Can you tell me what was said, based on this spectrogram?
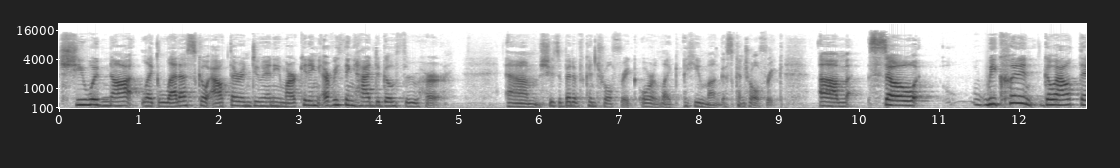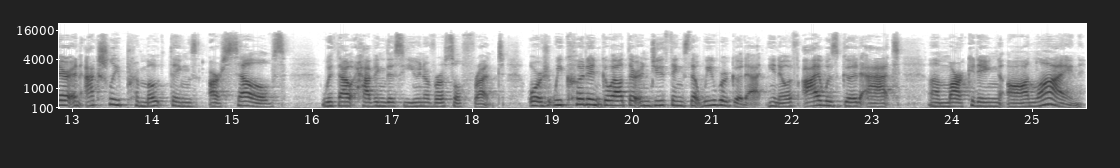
she would not like let us go out there and do any marketing. Everything had to go through her. Um, she's a bit of a control freak, or like a humongous control freak. Um, so we couldn't go out there and actually promote things ourselves without having this universal front. Or we couldn't go out there and do things that we were good at. You know, if I was good at um, marketing online,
